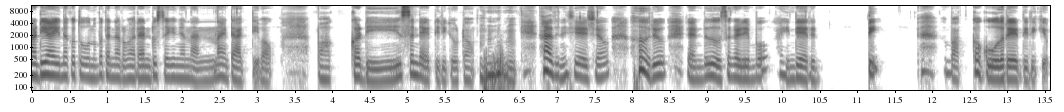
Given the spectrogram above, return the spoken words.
മടിയായി എന്നൊക്കെ തോന്നുമ്പോൾ തന്നെ ഇറങ്ങുമോ രണ്ട് ദിവസത്തേക്ക് ഞാൻ നന്നായിട്ട് ആക്റ്റീവ് ആവും. പക്ക ഡീസന്റ് ആയിട്ടിരിക്കും കേട്ടോ അതിന് ശേഷം ഒരു രണ്ട് ദിവസം കഴിയുമ്പോൾ അതിന്റെ ഇരട്ടി പക്ക കൂതറയായിട്ടിരിക്കും.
